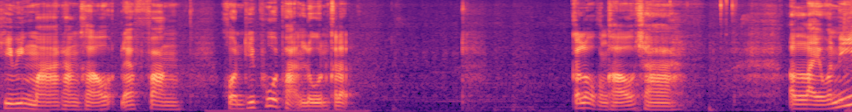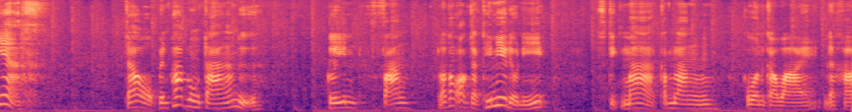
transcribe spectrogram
ที่วิ่งมาทางเขาและฟังคนที่พูดผ่านรูนกระกะโหลกของเขาชา อะไรวะเนี่ย เจ้าเป็นภาพลวงตางั้นหรือ กรีนฟัง เราต้องออกจากที่นี่เดี๋ยวนี้ สติกมากำลังกวนกระวาย และเขา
